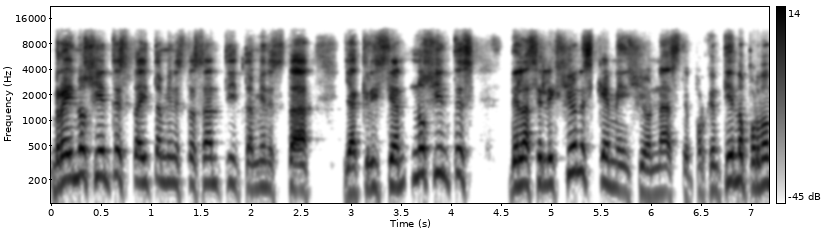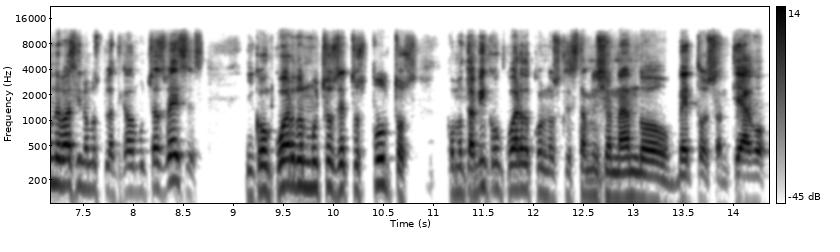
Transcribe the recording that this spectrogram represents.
Rey, no sientes, ahí también está Santi, también está ya Cristian, no sientes de las elecciones que mencionaste, porque entiendo por dónde vas y lo hemos platicado muchas veces y concuerdo en muchos de tus puntos, como también concuerdo con los que está mencionando Beto, Santiago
